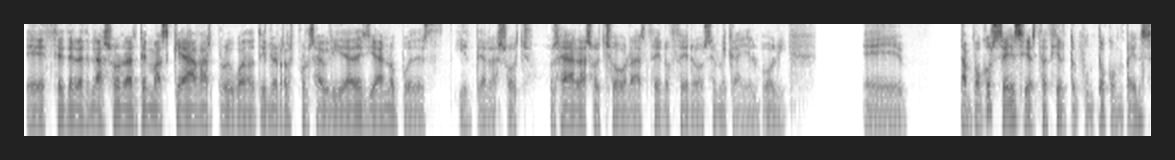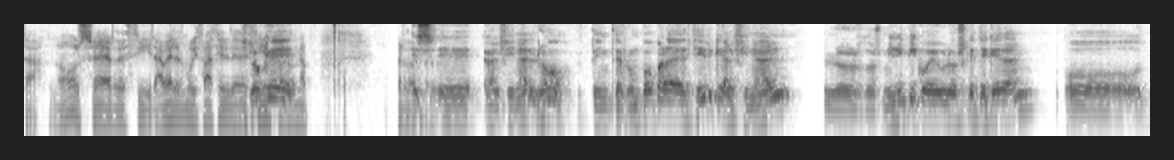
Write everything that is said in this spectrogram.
etcétera, de las horas de más que hagas, porque cuando tienes responsabilidades ya no puedes irte a las 8. O sea, a las 8 horas, 00, se me cae el boli. Eh, tampoco sé si hasta cierto punto compensa, ¿no? O sea, es decir, a ver, es muy fácil de decir una... Perdón, eh, al final, no, te interrumpo para decir que al final los dos mil y pico euros que te quedan, o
